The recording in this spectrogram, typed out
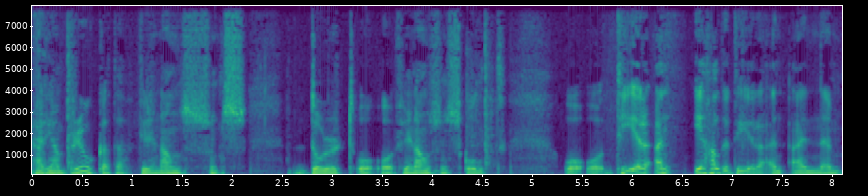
Här han brukar det för finansens dort och och finansens skuld. Och och det är en jag håller det är en en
